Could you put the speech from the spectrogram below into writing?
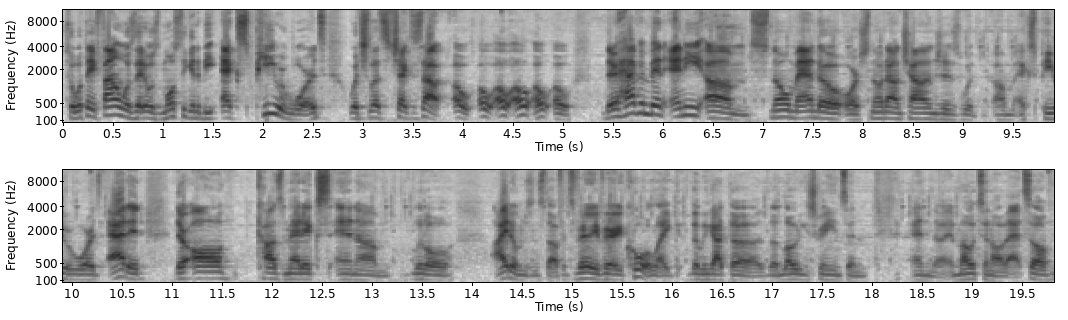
So what they found was that it was mostly going to be XP rewards, which let's check this out. Oh, oh, oh, oh, oh, oh. There haven't been any um, Snowmando or Snowdown challenges with um, XP rewards added. They're all cosmetics and um, little items and stuff. It's very, very cool. Like, the, we got the, the loading screens and and the emotes and all that. So,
